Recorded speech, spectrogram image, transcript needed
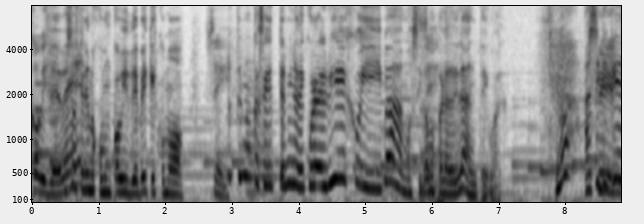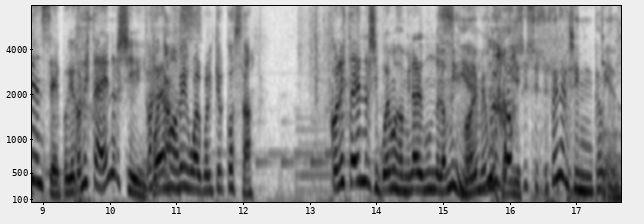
COVID bebé. Nosotros tenemos como un COVID bebé que es como Sí. que nunca se termina de curar el viejo y vamos, y Sí. vamos para adelante igual. ¿No? Así Sí. que quédense, porque con esta energy Traje podemos, café igual, cualquier cosa. con esta energy podemos dominar el mundo lo mismo. Sí, ¿eh? me gusta. sí, sí, sí. Esta energy está bien.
